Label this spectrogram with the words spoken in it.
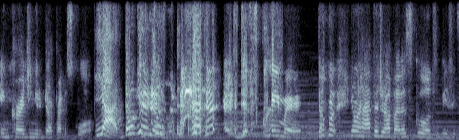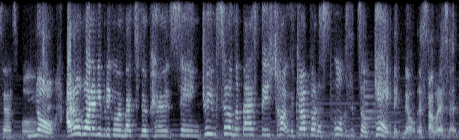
encouraging you to drop out of school. Yeah, don't get it twisted. Disclaimer: Don't you don't have to drop out of school to be successful. No, I don't want anybody going back to their parents saying, "Dream, sit on the backstage talk to drop out of school because it's okay." Like, no, that's not what I said.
